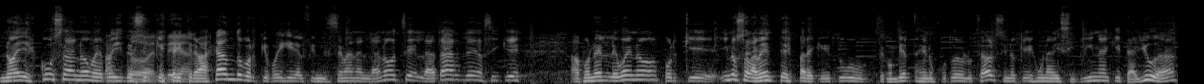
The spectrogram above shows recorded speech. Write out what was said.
no hay excusa, no me podéis decir que estáis trabajando porque podéis ir el fin de semana en la noche, en la tarde. Así que a ponerle bueno, porque. Y no solamente es para que tú te conviertas en un futuro luchador, sino que es una disciplina que te ayuda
